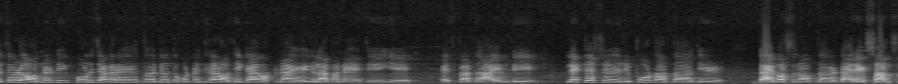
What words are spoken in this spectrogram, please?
যেতবে অন্যটি কোণ জায়গায় ধরে গোটে জেলার অধিকা ঘটনা হয়ে গেল মানে যে ইয়ে as per the IMD latest report or the যে ডাইভরসন অফ দ ডাইরেকশনস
